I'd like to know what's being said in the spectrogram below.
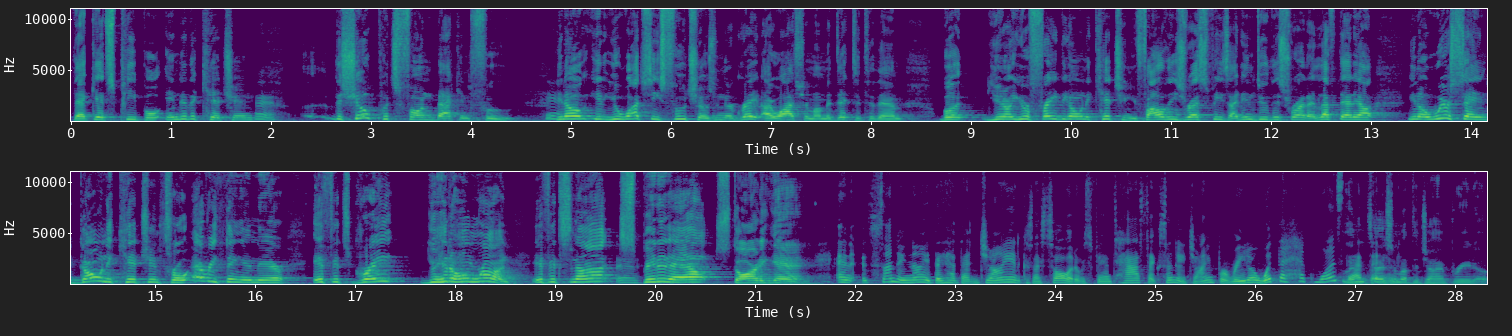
that gets people into the kitchen. Uh, The show puts fun back in food. You know, you, you watch these food shows and they're great. I watch them. I'm addicted to them. But you know, you're afraid to go in the kitchen. You follow these recipes. I didn't do this right. I left that out. You know, we're saying go in the kitchen, throw everything in there. If it's great, you hit a home run. If it's not, spit it out, start again. And Sunday night they had that giant because I saw it. It was fantastic. Sunday giant burrito. What the heck was Let that me tell you thing? something about the giant burrito.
